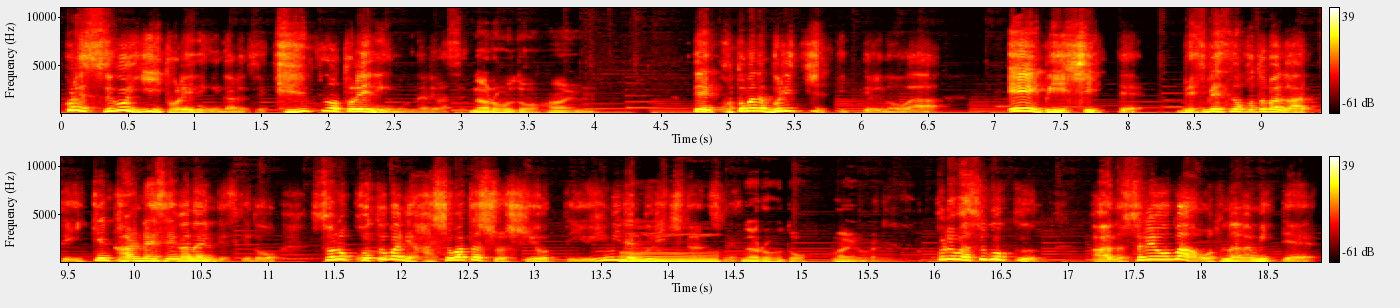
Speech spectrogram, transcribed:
これすごいいいトレーニングになるんですよ。記述のトレーニングにもなります。なるほど。はい。うんで、言葉のブリッジって言ってるのは、A、B、C って別々の言葉があって、一見関連性がないんですけど、その言葉に橋渡しをしようっていう意味でブリッジなんですねう。んなるほど。はいはい。これはすごく、あの、それをまあ大人が見て、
